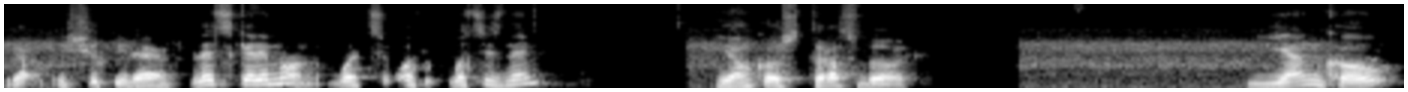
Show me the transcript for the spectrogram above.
yeah, he should be there. Let's get him on. What's what, what's his name? Janko Strasberg. Janko.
